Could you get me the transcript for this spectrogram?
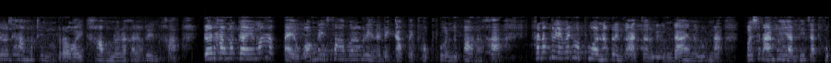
เดินทางมาถึงร้อยคำแล้วนะคะ นักเรียนค่ะ เดินทางมาไกลมาก แต่ว่าไม่ทราบว่านักเรียนได้กลับไปทบทวนหรือเปล่านะคะ ถ้านักเรียนไม่ทบทวนนักเรียนก็อาจจะลืมได้นะลูกนะ เพราะฉะนั้นพยายามที่จะทบ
